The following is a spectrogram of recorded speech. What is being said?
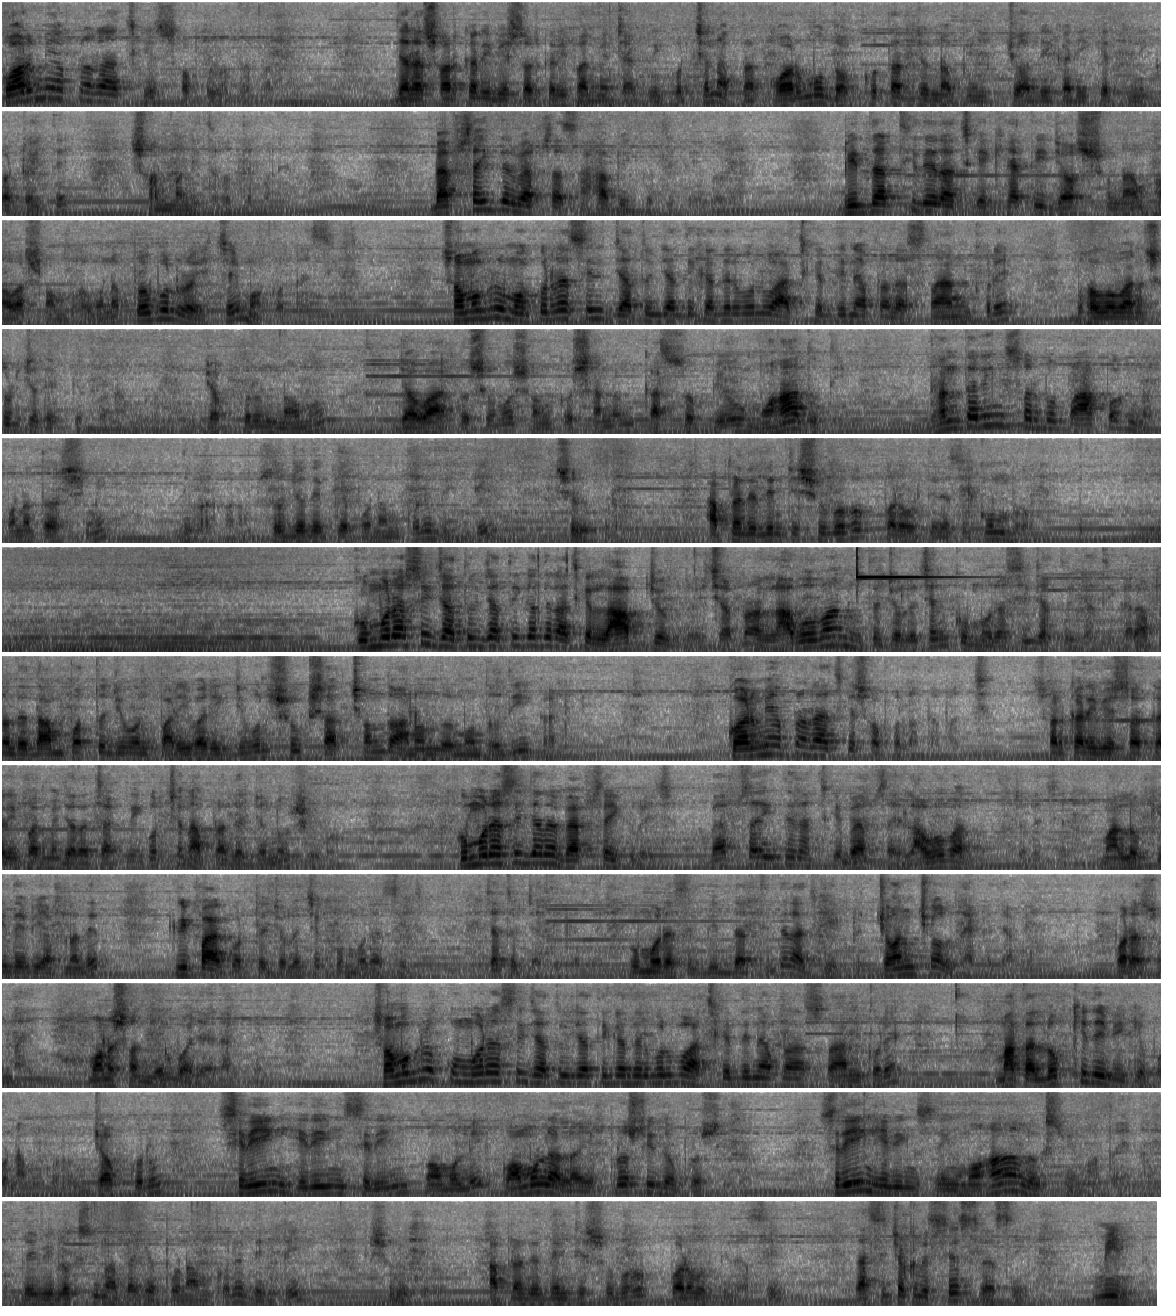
কর্মে আপনারা আজকে সফলতা পাবেন। যারা সরকারি, বেসরকারি ফার্মে চাকরি করছেন, আপনার কর্ম দক্ষতার জন্য আপনি উচ্চ আধিকারিকের নিকট হইতে সম্মানিত হতে পারেন। ব্যবসায়িকদের ব্যবসা স্বাভাবিক এগোবে বিদ্যার্থীদের আজকে খ্যাতি, যশ, সুনাম হওয়ার সম্ভাবনা প্রবল রয়েছে মকর রাশির। সমগ্র মকর রাশির জাতক জাতিকাদের বলব, আজকের দিনে আপনারা স্নান করে ভগবান সূর্যদেবকে প্রণাম করুন। জপ করুন, নম। জবা কুসুম, শঙ্করসানং, কাশ্যপেয়, মহাদুতি। ধন্তারিং সর্ব পাপগ্ন পনতস্মি দিবাকরম। সূর্যদেবকে প্রণাম করে দিনটি শুরু করুন। আপনাদের দিনটি শুভ হোক, পরবর্তী রাশি কুম্ভ কুম্ভ রাশি জাতক জাতিকাদের আজকে লাভযোগ রয়েছে। আপনারা লাভবান হতে চলেছেন কুম্ভ রাশি জাতক জাতিকারা। আপনাদের দাম্পত্য জীবন, পারিবারিক জীবন, সুখ, স্বাচ্ছন্দ্য, আনন্দের মধ্য দিয়ে কাটবে। কর্মে আপনারা আজকে সফলতা পাচ্ছেন। সরকারি, বেসরকারি ফার্মে যারা চাকরি করছেন, আপনাদের জন্য শুভ। কুম্ভ রাশি যারা ব্যবসায়িক রয়েছেন, ব্যবসায়ীদের আজকে ব্যবসায় লাভবান হতে চলেছে মা লক্ষ্মী দেবী আপনাদের কৃপা করতে চলেছে কুম্ভ রাশির জাতক জাতিকাদের। কুম্ভ রাশির বিদ্যার্থীদের আজকে একটু চঞ্চল দেখা যাবে। পড়াশোনায় মনোসংযোগ বজায় রাখবেন। সমগ্র কুম্ভ রাশি জাতক জাতিকাদের বলব, আজকের দিনে আপনারা স্নান করে মাতা লক্ষ্মী দেবীকে প্রণাম করুন, জপ করুন। শ্রীং হিরিং শ্রীং কমলে, কমলালয়ে প্রসিদ্ধ প্রসিদ্ধ। শ্রীং হিরিং শ্রীং মহালক্ষ্মী মাতায় নাম। দেবী লক্ষ্মী মাতাকে প্রণাম করে দিনটি শুরু করুন। আপনাদের দিনটি শুভ হোক। পরবর্তী রাশি, রাশিচক্রের শেষ রাশি, মিন।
